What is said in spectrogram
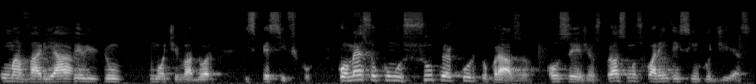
uma variável e um motivador específico. Começo com o super curto prazo, ou seja, os próximos 45 dias.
